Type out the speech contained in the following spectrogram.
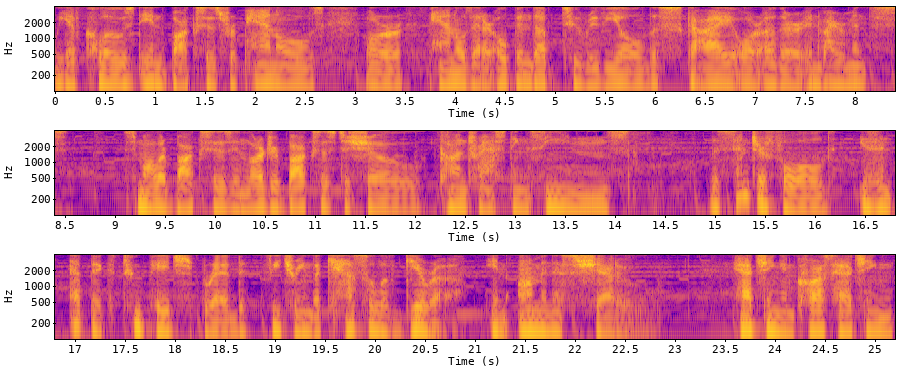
We have closed in boxes for panels or panels that are opened up to reveal the sky or other environments. Smaller boxes in larger boxes to show contrasting scenes. The centerfold is an epic two page spread featuring the castle of Ghera in ominous shadow. Hatching and cross hatching,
